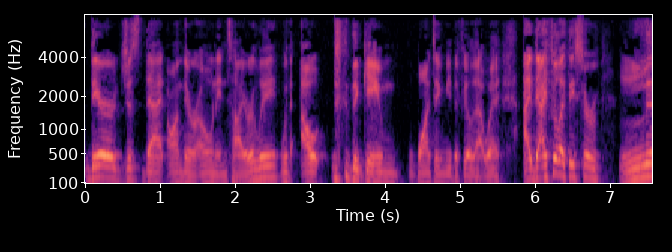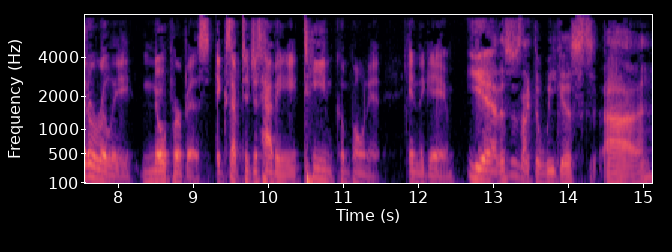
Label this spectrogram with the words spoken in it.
they're just that on their own entirely without the game wanting me to feel that way. I, I feel like they serve literally no purpose except to just have a team component in the game. Yeah, this is like the weakest, uh,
